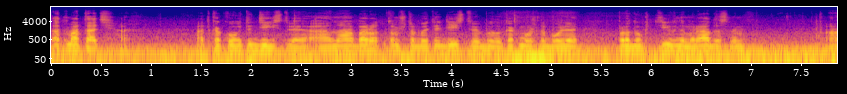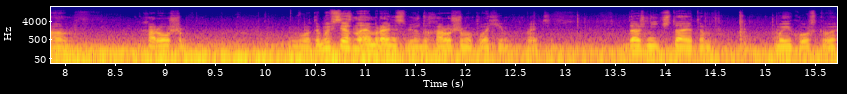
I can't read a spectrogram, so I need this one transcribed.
отмотать от какого-то действия, а наоборот в том, чтобы это действие было как можно более продуктивным, радостным, а, хорошим. Вот. И мы все знаем разницу между хорошим и плохим. Понимаете? Даже не читая там Маяковского,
